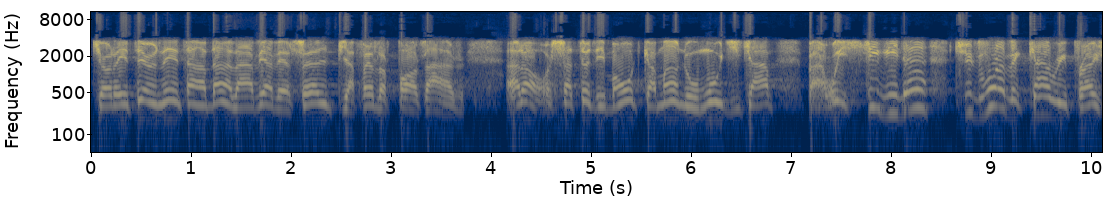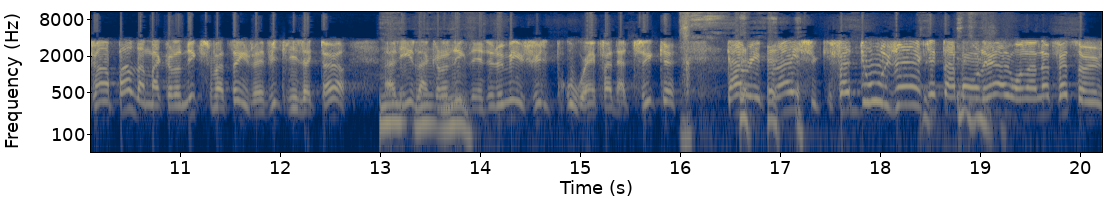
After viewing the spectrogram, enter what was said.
qui aurait été un intendant à laver à vaisselle puis à faire leur passage. Alors, ça te démontre comment nos maudits caves... Ben oui, c'est évident. Tu le vois avec Carrie Price. J'en parle dans ma chronique ce matin. J'invite les lecteurs à lire la chronique d'un dénommé Gilles Proux, un fanatique. Carrie Price, ça fait 12 ans qu'il est à Montréal. On en a fait un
